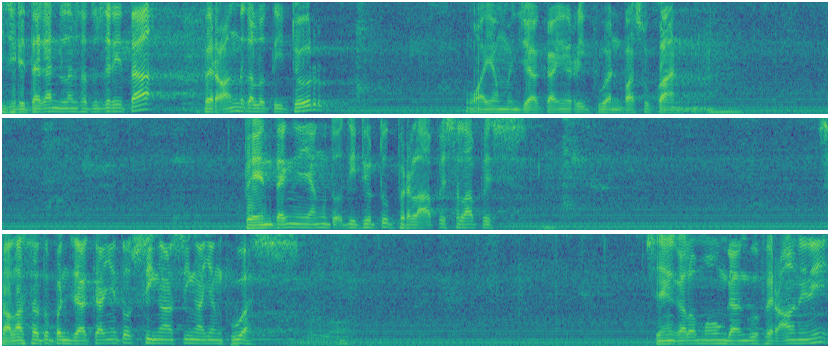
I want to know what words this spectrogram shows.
diceritakan dalam satu cerita Fir'aun kalau tidur wah yang menjaga ini ribuan pasukan. Bentengnya yang untuk tidur itu berlapis-lapis. Salah satu penjaganya itu singa-singa yang buas. Sehingga kalau mau ganggu Fir'aun ini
